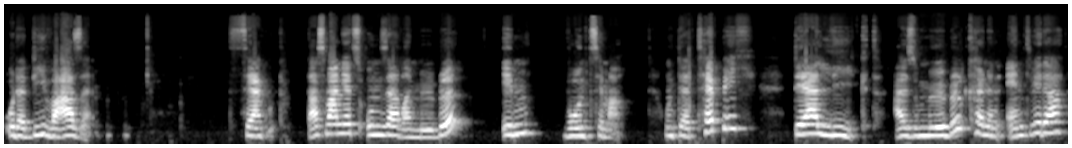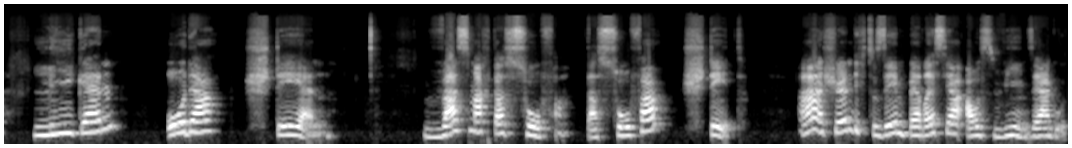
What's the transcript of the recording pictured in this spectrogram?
oder die Vase. Sehr gut. Das waren jetzt unsere Möbel im Wohnzimmer. Und der Teppich, der liegt. Also Möbel können entweder liegen oder stehen. Was macht das Sofa? Das Sofa steht. Ah, schön dich zu sehen, Beresia aus Wien. Sehr gut.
